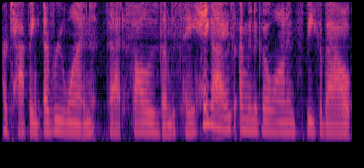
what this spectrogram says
are tapping everyone that follows them to say, hey guys, I'm going to go on and speak about,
